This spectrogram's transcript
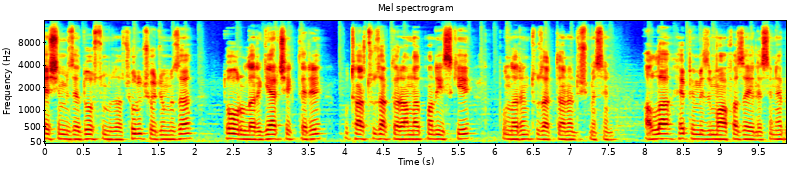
eşimize, dostumuza, çoluk çocuğumuza doğruları, gerçekleri, bu tarz tuzakları anlatmalıyız ki bunların tuzaklarına düşmesin. Allah hepimizi muhafaza eylesin. Hep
